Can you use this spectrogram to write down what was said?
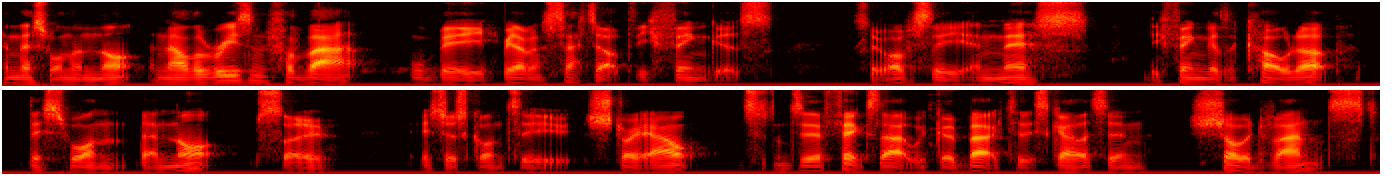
In this one they're not. And now the reason for that will be we haven't set up the fingers. So obviously in this, the fingers are curled up. This one they're not, so it's just gone to straight out. So to fix that, we go back to the skeleton, show advanced,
